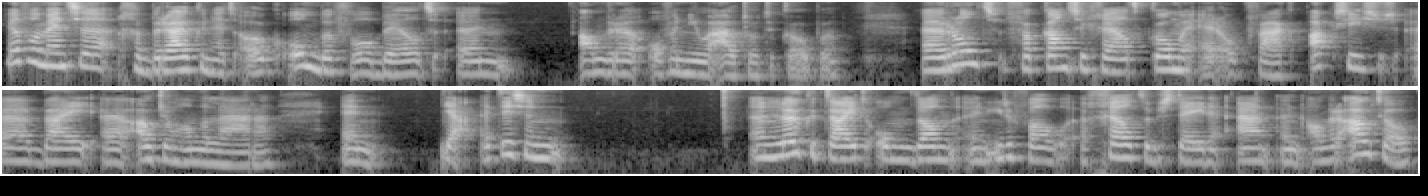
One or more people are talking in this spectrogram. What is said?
Heel veel mensen gebruiken het ook om bijvoorbeeld een andere of een nieuwe auto te kopen. Uh, rond vakantiegeld komen er ook vaak acties bij autohandelaren. En ja, het is een een leuke tijd om dan in ieder geval geld te besteden aan een andere auto.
